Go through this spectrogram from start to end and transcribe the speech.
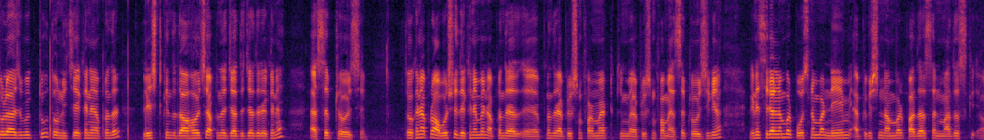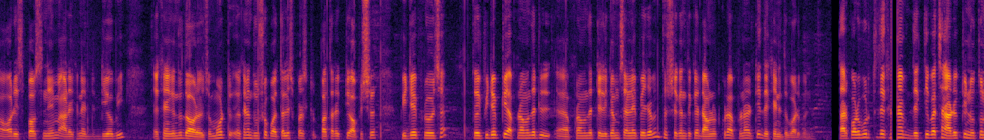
চলে আসব একটু। তো নিচে এখানে আপনাদের লিস্ট কিন্তু দেওয়া হয়েছে। আপনাদের যাদের যাদের এখানে অ্যাকসেপ্ট হয়েছে। তো এখানে আপনারা অবশ্যই দেখে নেবেন আপনাদের আপনাদের অ্যাপ্লিকেশন ফর্ম্যাট কিংবা অ্যাপ্লিকেশন ফর্ম অ্যাকসেপ্ট হয়েছে কিনা। এখানে serial number post number name application number father's and mother's or spouse name আর এখানে ডিওবি এখানে কিন্তু দেওয়া রয়েছে। মোট এখানে দুশো পঁয়তাল্লিশ পাতার একটি অফিসিয়াল পিডিএফ রয়েছে। তো এই পিডিএফটি আপনারা আমাদের আপনারা আমাদের টেলিগ্রাম চ্যানেলে পেয়ে যাবেন। তো সেখান থেকে ডাউনলোড করে আপনারা এটি দেখে নিতে পারবেন। তার পরবর্তীতে এখানে দেখতে পাচ্ছেন আরও একটি নতুন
